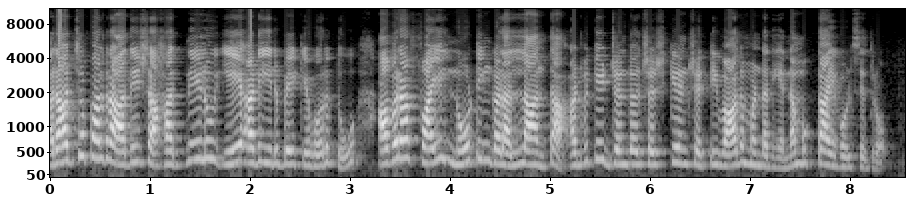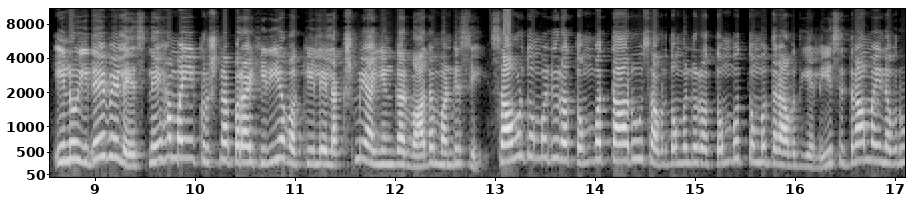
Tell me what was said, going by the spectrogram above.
ರಾಜ್ಯಪಾಲರ ಆದೇಶ ಹದಿನೇಳು ಎ ಅಡಿ ಇರಬೇಕೆ ಹೊರತು ಅವರ ಫೈಲ್ ನೋಟಿಂಗ್ಗಳಲ್ಲ ಅಂತ ಅಡ್ವೊಕೇಟ್ ಜನರಲ್ ಶಶಿಕಿರಣ್ ಶೆಟ್ಟಿ ವಾದ ಮಂಡನೆಯನ್ನ ಮುಕ್ತಾಯಗೊಳಿಸಿದ್ರು. ಇನ್ನು ಇದೇ ವೇಳೆ ಸ್ನೇಹಮಯಿ ಕೃಷ್ಣ ಪರ ಹಿರಿಯ ವಕೀಲೆ ಲಕ್ಷ್ಮಿ ಅಯ್ಯಂಗಾರ್ ವಾದ ಮಂಡಿಸಿ. ಸಾವಿರದ ಒಂಬೈನೂರ ತೊಂಬತ್ತಾರು, ಸಾವಿರದ ಒಂಬೈನೂರ ತೊಂಬತ್ತೊಂಬತ್ತರ ಅವಧಿಯಲ್ಲಿ ಸಿದ್ದರಾಮಯ್ಯನವರು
